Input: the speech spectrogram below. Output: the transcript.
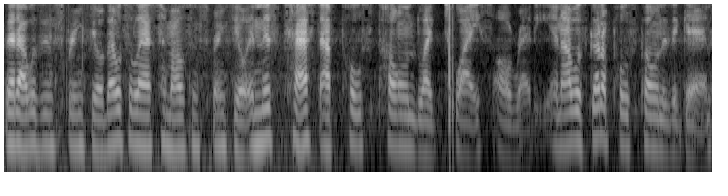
that I was in Springfield. That was the last time I was in Springfield. And this test I've postponed like twice already. And I was going to postpone it again.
